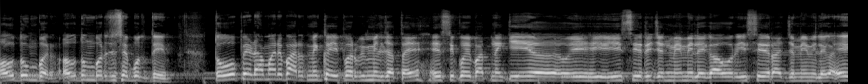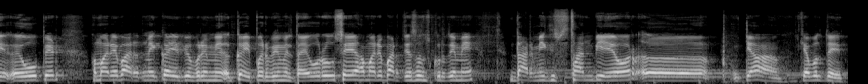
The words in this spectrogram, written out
औदुंबर औदुंबर जिसे बोलते हैं। तो वो पेड़ हमारे भारत में कहीं पर भी मिल जाता है। ऐसी कोई बात नहीं कि इसी रीजन में मिलेगा और इसी राज्य में मिलेगा। वो पेड़ हमारे भारत में कहीं पर भी कहीं पर भी मिलता है और उसे हमारे भारतीय संस्कृति में धार्मिक स्थान भी है और अ, क्या क्या बोलते हैं?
